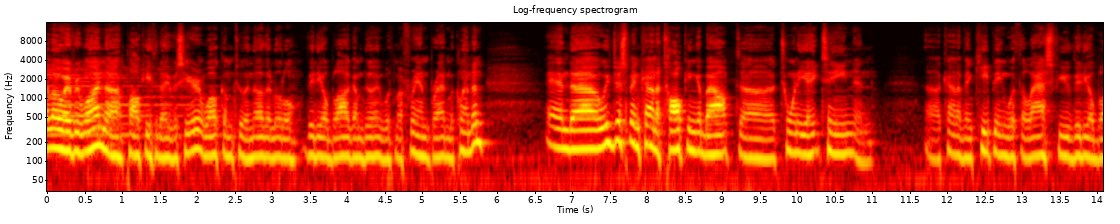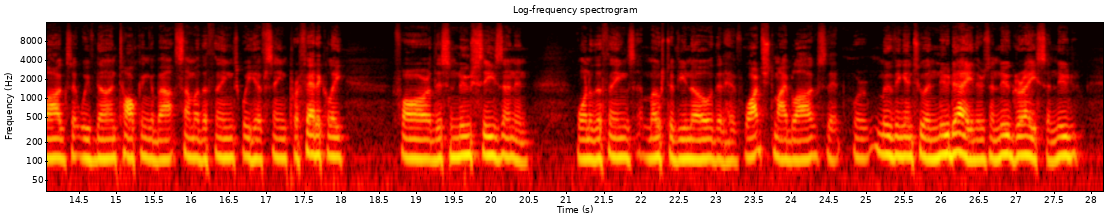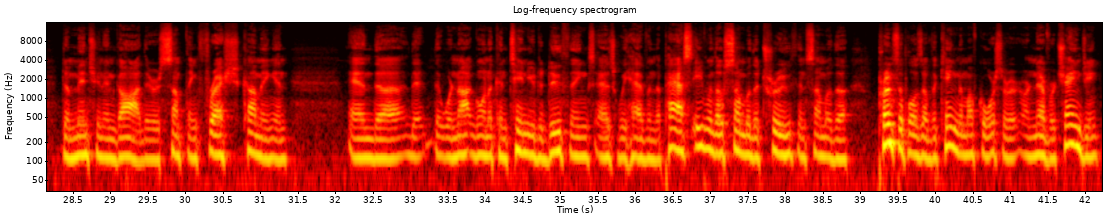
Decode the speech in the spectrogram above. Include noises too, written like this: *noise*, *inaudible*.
Hello, everyone. Uh, Paul Keith Davis here. Welcome to another little video blog I'm doing with my friend Brad McClendon. And uh, we've just been kind of talking about uh, 2018 and uh, kind of in keeping with the last few video blogs that we've done, talking about some of the things we have seen prophetically for this new season. And one of the things most of you know that have watched my blogs that we're moving into a new day. There's a new grace, a new dimension in God. There is something fresh coming, and and uh, that that we're not going to continue to do things as we have in the past, even though some of the truth and some of the principles of the kingdom, of course, are, are never changing.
